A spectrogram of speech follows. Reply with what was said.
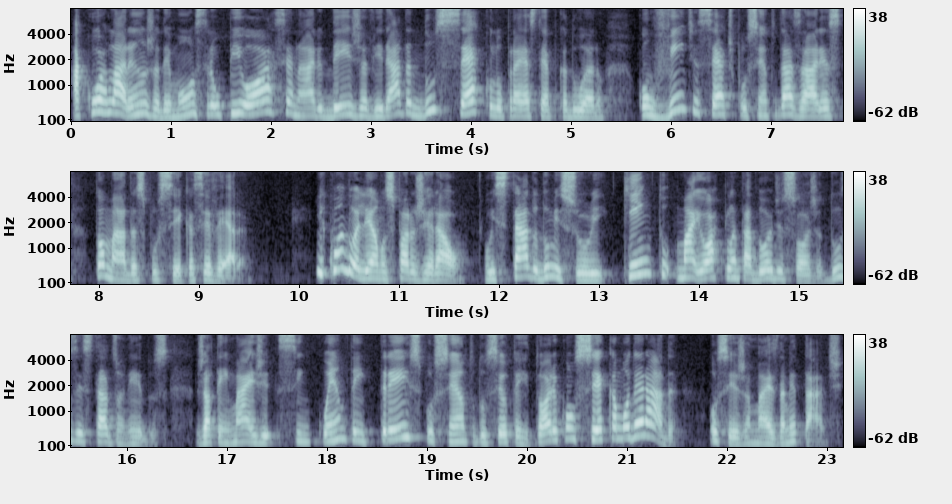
A cor laranja demonstra o pior cenário desde a virada do século para esta época do ano, com 27% das áreas tomadas por seca severa. E quando olhamos para o geral, o estado do Missouri, quinto maior plantador de soja dos Estados Unidos, já tem mais de 53% do seu território com seca moderada, ou seja, mais da metade.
